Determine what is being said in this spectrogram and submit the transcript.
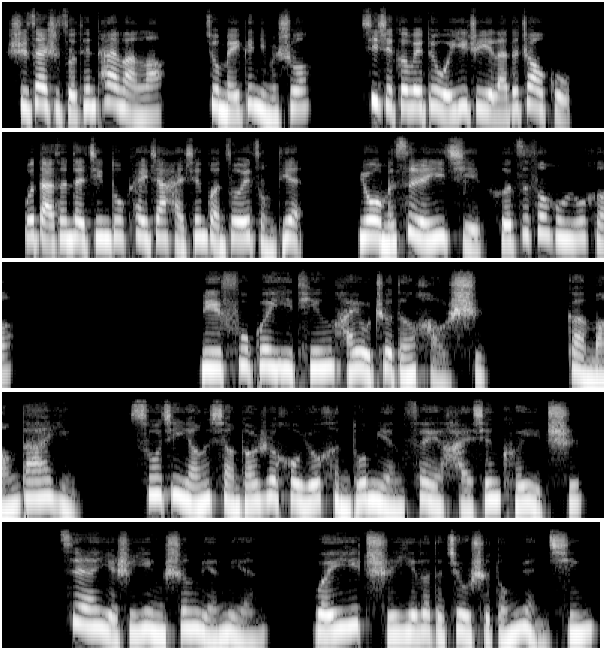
实在是昨天太晚了，就没跟你们说。”谢谢各位对我一直以来的照顾。我打算在京都开一家海鲜馆作为总店，由我们四人一起合资分红，如何？李富贵一听还有这等好事，赶忙答应。苏静阳想到日后有很多免费海鲜可以吃，自然也是应声连连。唯一迟疑了的就是董远清。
